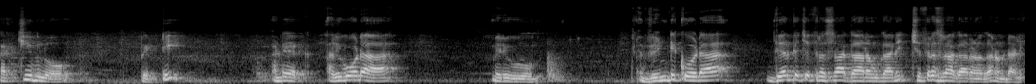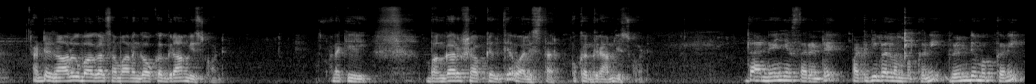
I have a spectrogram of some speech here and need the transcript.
ఖర్చీపులో పెట్టి అంటే అది కూడా మీరు వెండి కూడా దీర్ఘ చతురస్రాకారం కానీ చతురస్రాకారం కానీ ఉండాలి. అంటే నాలుగు భాగాలు సమానంగా ఒక గ్రామ్ తీసుకోండి. మనకి బంగారు షాప్కి వెళ్తే వాళ్ళు ఇస్తారు. ఒక గ్రామ్ తీసుకోండి. దాన్ని ఏం చేస్తారంటే పటికి బెల్లం ముక్కని వెండి ముక్కని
